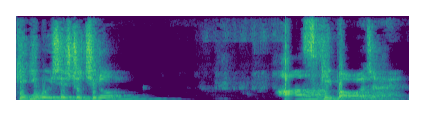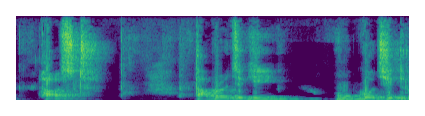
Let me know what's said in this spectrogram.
কি কি বৈশিষ্ট্য ছিল? হাঁস কি পাওয়া যায়? ফার্স্ট তারপর হচ্ছে কি? মুখ ছিদ্র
